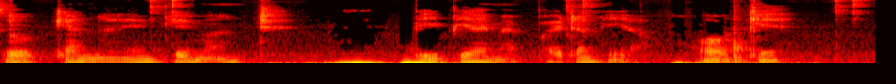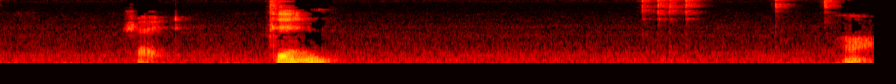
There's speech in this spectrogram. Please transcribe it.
so can I implement BPI map item here? Okay. Right. Then ah,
